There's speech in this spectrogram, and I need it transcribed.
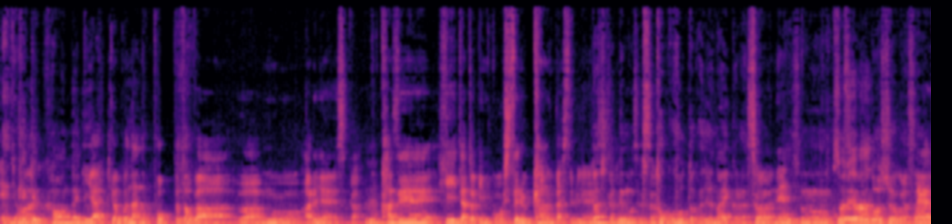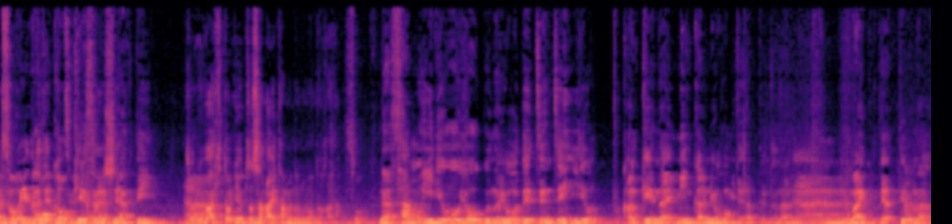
えでも局変わんない薬局のあのポップとかはもうあれじゃないですか。ん？風邪ひいた時にこうしてる感出してるじゃないですか。出してでもそうそう。特報とかじゃないからさそうだね。その厚それは生労働省がさそういうの効果を計測しなくていい。それは人に移さないためのものだから。そう。だからさも医療用具のようで全然医療と関係ない民間療法みたいになってるんだな。うんうまいことやってるな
